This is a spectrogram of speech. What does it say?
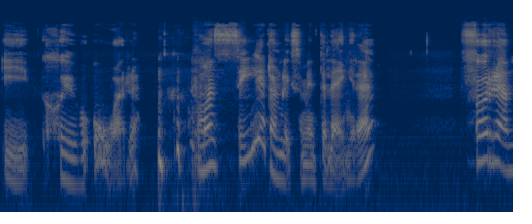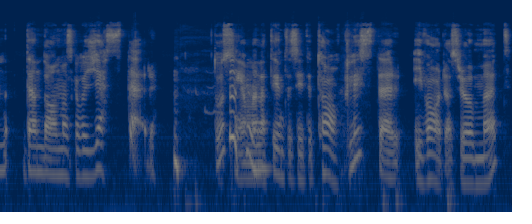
i sju år. Och man ser dem liksom inte längre. Förrän den dagen man ska vara gäster. Då ser man att det inte sitter taklister i vardagsrummet.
